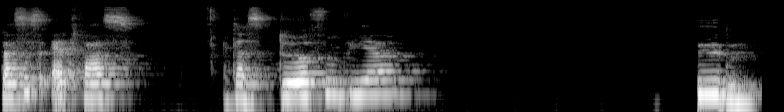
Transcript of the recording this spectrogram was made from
das ist etwas, das dürfen wir üben.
